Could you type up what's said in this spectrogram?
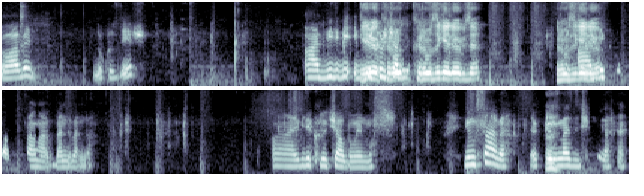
O abi 9 değil. Abi bir, bir, bir, Geliyor bir kırm- kırmızı geliyor bize. Kırmızı geliyor. Tamam abi bende bende. Ay bir de kılıç aldım elmas. Yunus abi. Yok görünmez diyecektim de.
